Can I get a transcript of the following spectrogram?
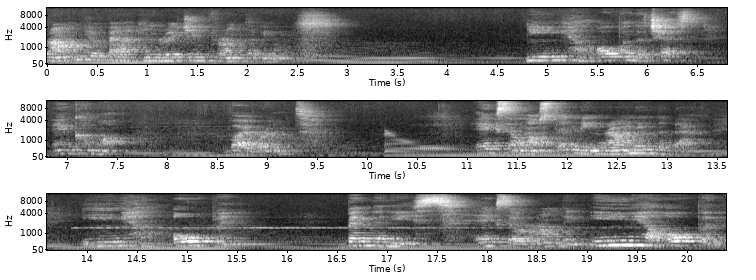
Round your back and reach in front of you. Inhale, open the chest and come up. Vibrant. Exhale, now standing, rounding the back. Inhale, open. Bend the knees. Exhale, rounding. Inhale, open.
